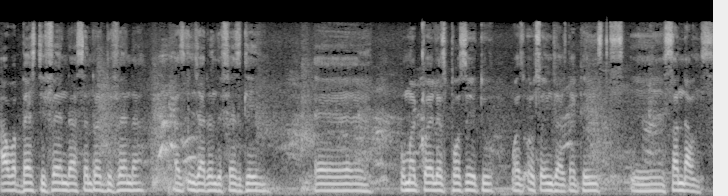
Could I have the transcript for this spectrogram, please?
Our best defender, central defender, has injured in the first game. Uh, Umar Koeles Posetu was also injured against uh, Sundowns.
